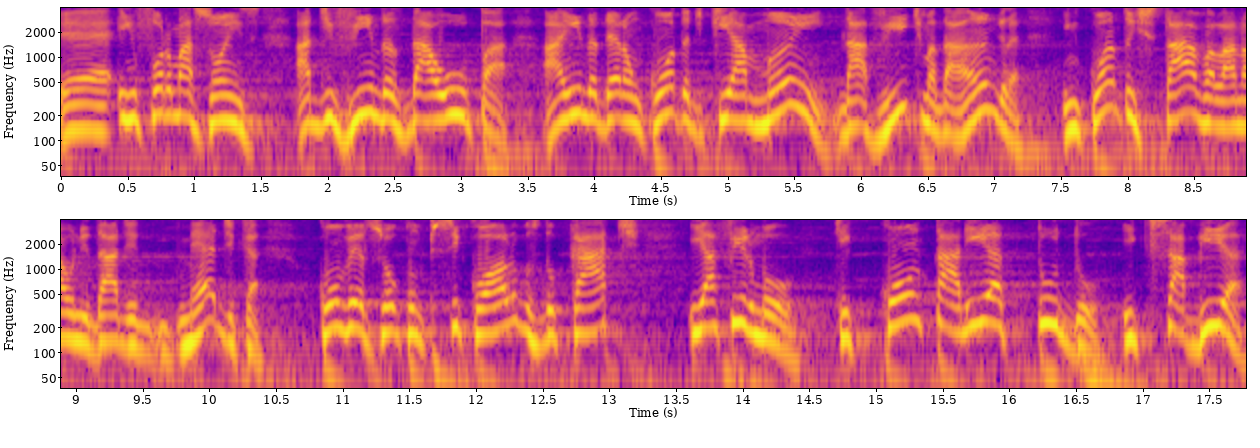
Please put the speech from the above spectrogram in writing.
É, informações advindas da UPA ainda deram conta de que a mãe da vítima, da Angra, enquanto estava lá na unidade médica, conversou com psicólogos do CAT e afirmou que contaria tudo e que sabia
